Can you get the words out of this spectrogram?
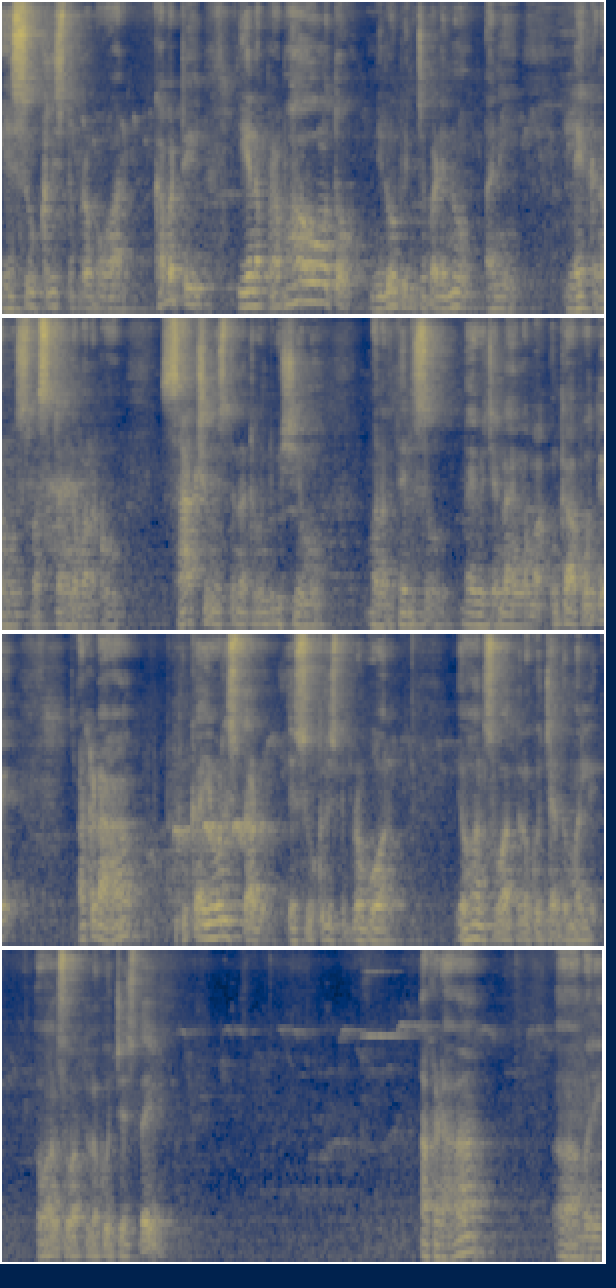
యేసుక్రీస్తు ప్రభువారు. కాబట్టి ఈయన ప్రభావముతో నిరూపించబడెను అని లేఖనము స్పష్టంగా మనకు సాక్ష్యం ఇస్తున్నటువంటి విషయము మనకు తెలుసు. దైవ జనాంగమా. ఇంకా పోతే అక్కడ ఇంకా ఎవరిస్తాడు? యేసుక్రీస్తు ప్రభువారు. యోహాన్ స్వార్తలకు వచ్చేద్దాం మళ్ళీ. యోహాన్ స్వార్తలకు వచ్చేస్తే అక్కడ మరి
